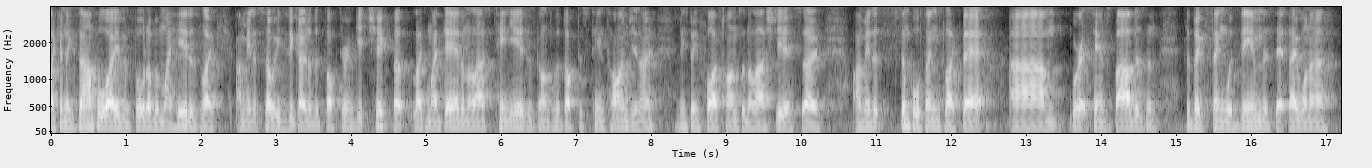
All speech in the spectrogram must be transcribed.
like an example I even thought of in my head is like, I mean, it's so easy to go to the doctor and get checked, but like my dad in the last ten years has gone to the doctors ten times, you know, and he's been five times in the last year. So, I mean, it's simple things like that um, we're at Sam's Barbers, and the big thing with them is that they want to.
